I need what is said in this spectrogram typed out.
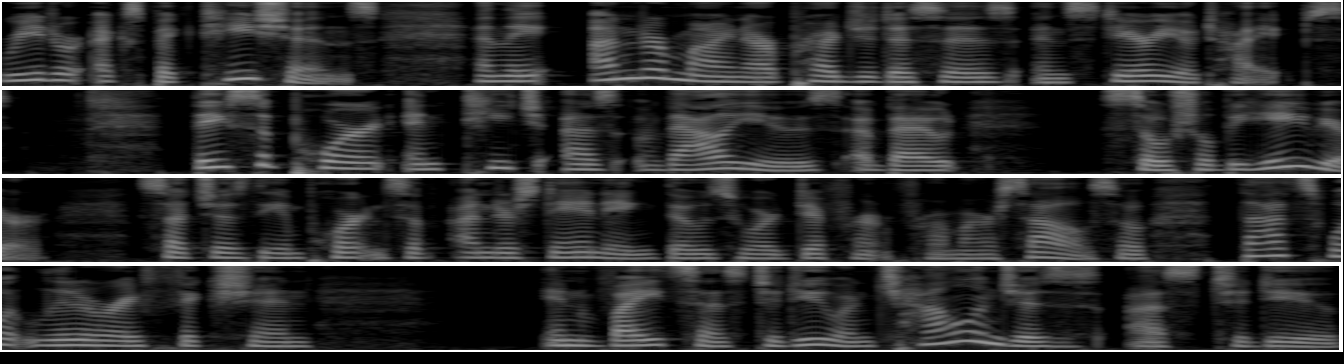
reader expectations and they undermine our prejudices and stereotypes. They support and teach us values about social behavior, such as the importance of understanding those who are different from ourselves. So that's what literary fiction invites us to do and challenges us to do.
